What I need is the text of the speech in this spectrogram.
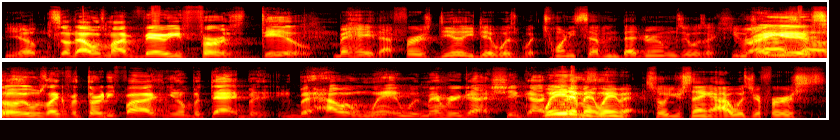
Yep. so that was my very first deal. But hey, that first deal you did was what 27 bedrooms. It was a huge Right, yeah. house. So it was like for thirty five, you know, but that, but but how it went, remember it got shit got. Wait a minute, wait a minute. So you're saying I was your first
